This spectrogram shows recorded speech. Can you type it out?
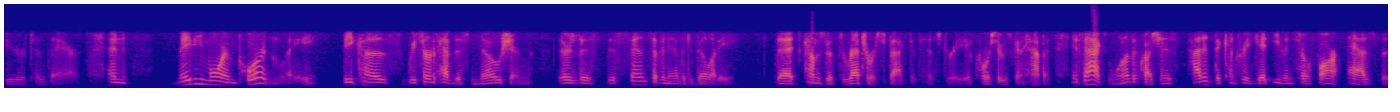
here to there? And maybe more importantly, because we sort of have this notion, there's this, this sense of inevitability that comes with the retrospect of history. Of course, it was going to happen. In fact, one of the questions is how did the country get even so far as the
